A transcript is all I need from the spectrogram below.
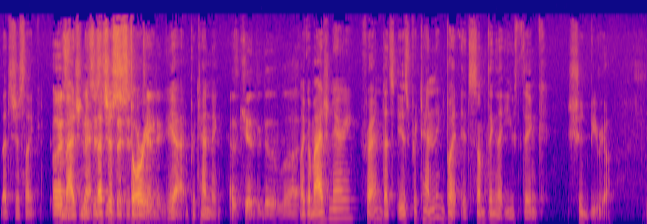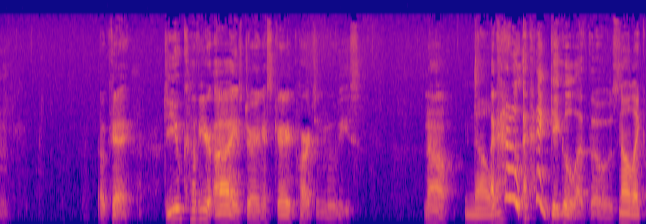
That's just like Oh, that's- imaginary. that's That's just- just, that's just story. pretending, yeah. yeah. pretending. As kids, we did it a lot. Like imaginary friend, that is pretending, but it's something that you think should be real. Okay, do you cover your eyes during a scary part in movies? No. No. I kind of I kind of giggle at those. No, like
